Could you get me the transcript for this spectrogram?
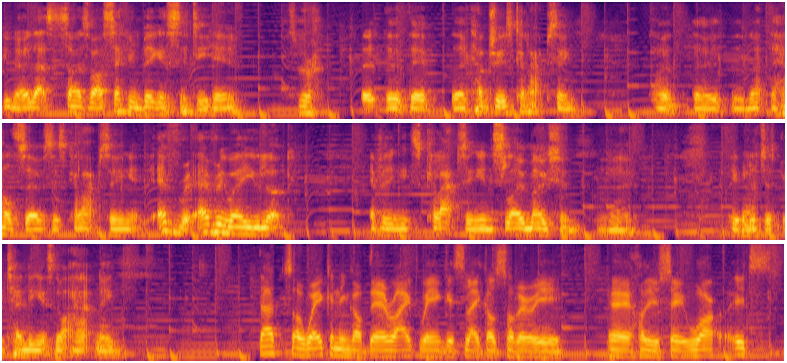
you know that's the size of our second biggest city here. Sure the, the, the, country is collapsing. Uh, the, the, the health service is collapsing. Every, everywhere you look, everything is collapsing in slow motion. You know, people are just pretending it's not happening. That awakening of the right wing is like also very, uh, how do you say, war, it's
